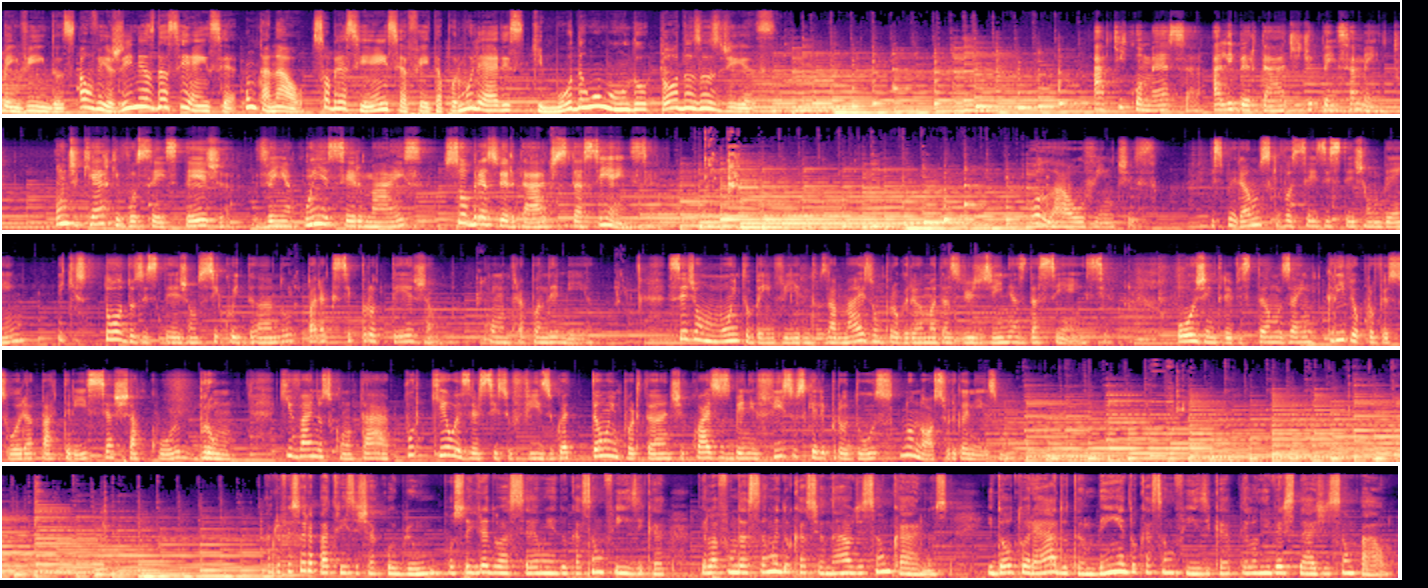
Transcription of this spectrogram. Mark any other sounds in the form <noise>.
Bem-vindos ao Virgínias da Ciência, um canal sobre a ciência feita por mulheres que mudam o mundo todos os dias. Aqui começa a liberdade de pensamento. Onde quer que você esteja, venha conhecer mais sobre as verdades da ciência. Olá, ouvintes! Esperamos que vocês estejam bem e que todos estejam se cuidando para que se protejam contra a pandemia. Sejam muito bem-vindos a mais um programa das Virgínias da Ciência. Hoje entrevistamos a incrível professora Patrícia Shakur Brum, que vai nos contar por que o exercício físico é tão importante e quais os benefícios que ele produz no nosso organismo. Professora Patrícia Chacur Brum possui graduação em Educação Física pela Fundação Educacional de São Carlos e doutorado também em Educação Física pela Universidade de São Paulo.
